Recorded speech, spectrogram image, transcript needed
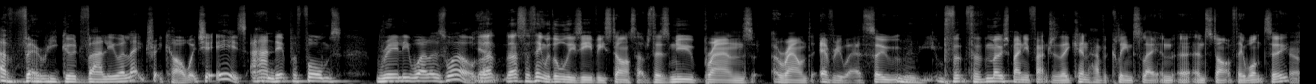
a very good value electric car, which it is, and it performs really well as well. Yeah, that- that's the thing with all these EV startups. There's new brands around everywhere. So Mm-hmm. for, for most manufacturers, they can have a clean slate and, and start if they want to.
